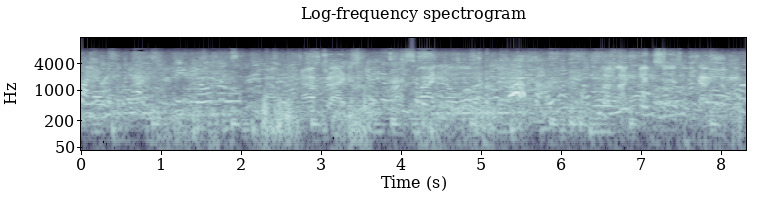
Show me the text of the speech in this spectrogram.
I know. I've tried it. Sliding all over. Well, like glimpses, we can't get up.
